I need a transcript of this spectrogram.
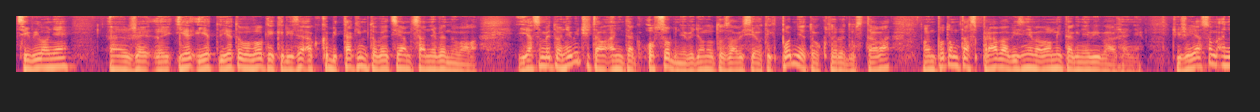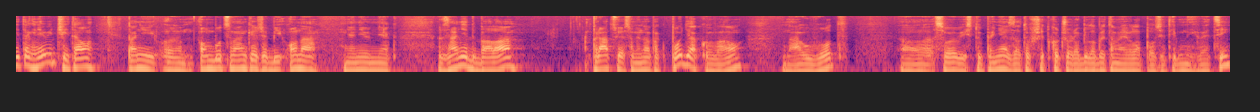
civilne, E, že je, je, je to vo veľkej kríze, ako keby takýmto veciam sa nevenovala. Ja som je to nevyčítal ani tak osobne, veď ono to závisí od tých podnetov, ktoré dostáva, len potom tá správa vyznieva veľmi tak nevyvážene. Čiže ja som ani tak nevyčítal pani e, ombudsmanke, že by ona, ja neviem, nejak zanedbala prácu. Ja som jej naopak poďakoval na úvod svojho vystúpenia za to všetko, čo robilo, lebo tam aj veľa pozitívnych vecí.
